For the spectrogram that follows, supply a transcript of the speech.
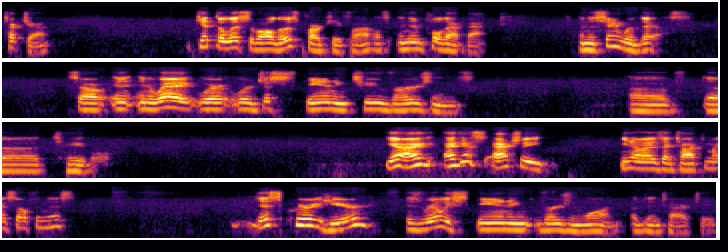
tech chat, get the list of all those Parquet files, and then pull that back. And the same with this. So in, in a way, we're, we're just scanning two versions of the table. Yeah, I, I guess actually, you know, as I talk to myself in this, this query here is really scanning version one of the entire table.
